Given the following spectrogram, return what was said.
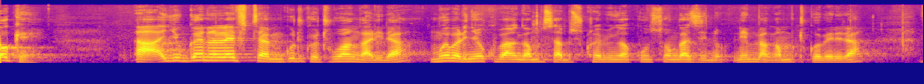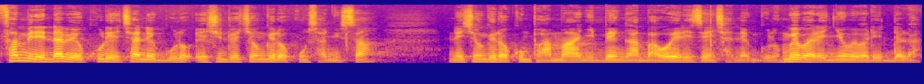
okay uh, uganda lifetime kutu kwe tuwangalira. Mwebali nnyo kubanga musubscribinga ku nsonga zino nemba nga mutugoberera. Famire endaba ekulu enkya neggulo ekintu ekyongera okunsanyusa nekyongera okumpa amaanyi mbe nga mbaweereza enkya neggulo mwebale nnyo mwebali ddala.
